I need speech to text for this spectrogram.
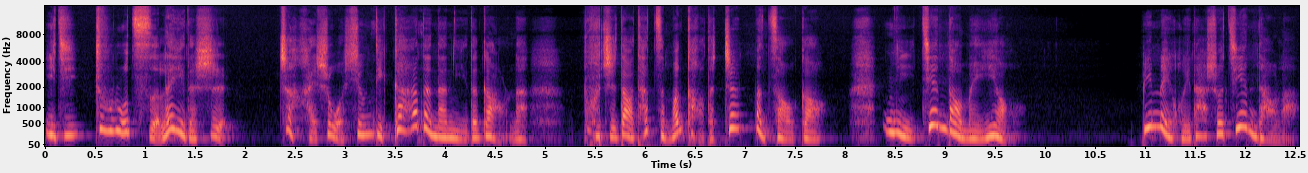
以及诸如此类的事。这还是我兄弟嘎的那你的稿呢，不知道他怎么搞得这么糟糕。你见到没有？宾蕾回答说见到了，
